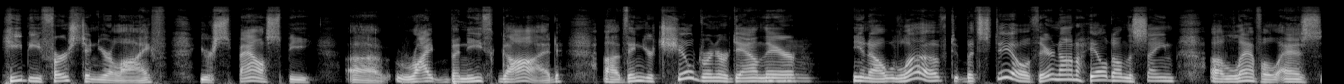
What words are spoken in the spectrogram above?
He be first in your life, your spouse be uh, right beneath God, uh, then your children are down there. Mm-hmm. You know, loved, but still, they're not held on the same uh, level as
